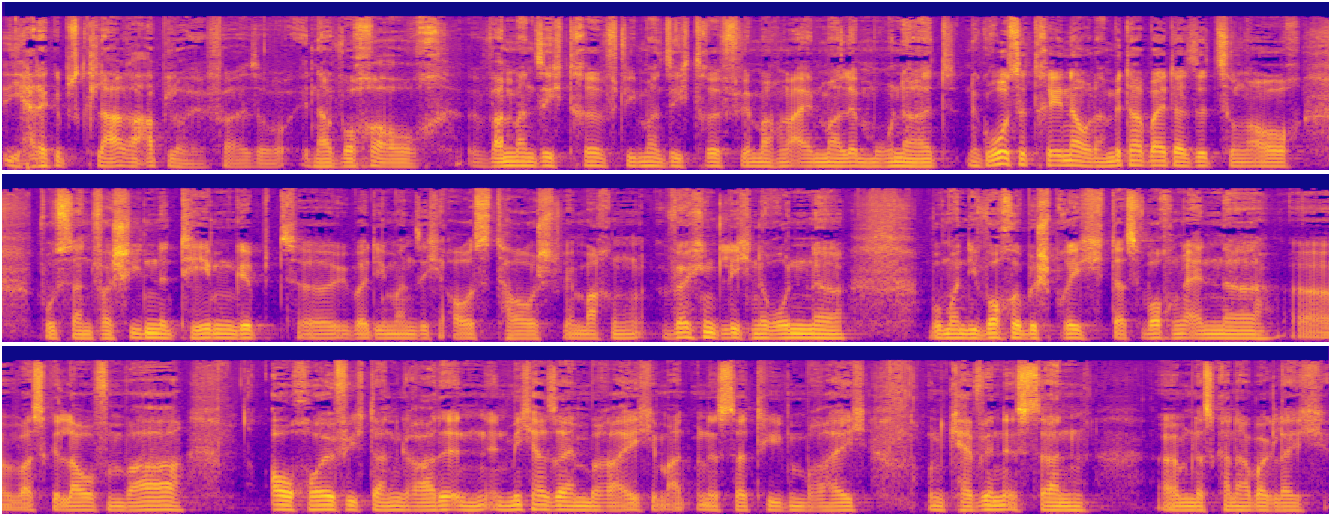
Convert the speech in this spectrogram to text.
Ja, da gibt's klare Abläufe. Also in der Woche auch, wann man sich trifft, wie man sich trifft. Wir machen einmal im Monat eine große Trainer- oder Mitarbeitersitzung auch, wo es dann verschiedene Themen gibt, äh, über die man sich austauscht. Wir machen wöchentlich eine Runde, wo man die Woche bespricht, das Wochenende, äh, was gelaufen war auch häufig dann gerade in, in Micha seinem Bereich, im administrativen Bereich. Und Kevin ist dann das kann er aber gleich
